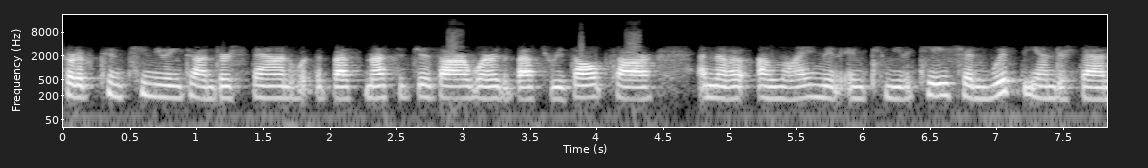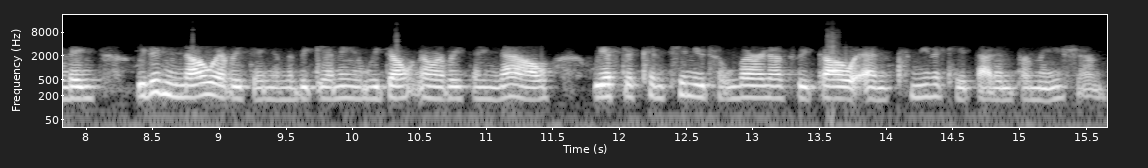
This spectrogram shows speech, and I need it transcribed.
sort of continuing to understand what the best messages are, where the best results are, and the alignment in communication with the understanding we didn't know everything in the beginning and we don't know everything now. We have to continue to learn as we go and communicate that information.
